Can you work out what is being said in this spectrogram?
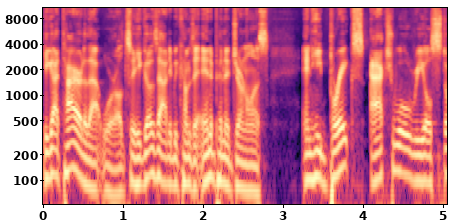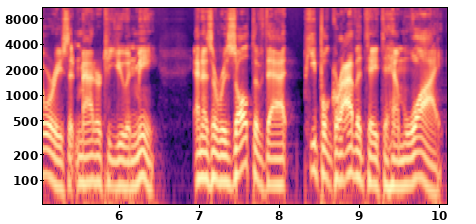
He got tired of that world, so he goes out, he becomes an independent journalist, and he breaks actual real stories that matter to you and me. And as a result of that, people gravitate to him. Why?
